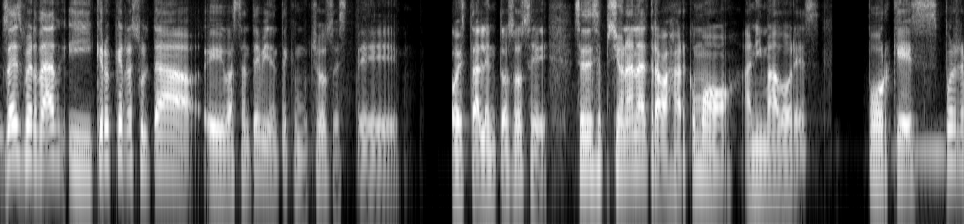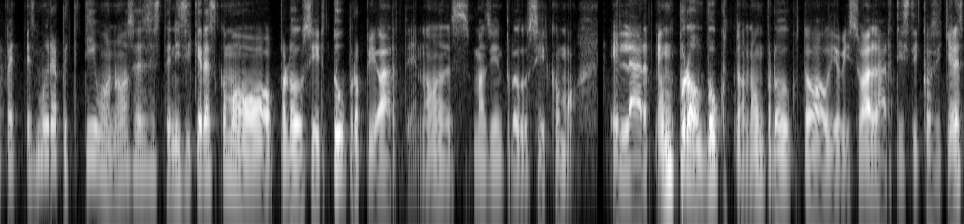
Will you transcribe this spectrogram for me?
O sea, es verdad, y creo que resulta eh, bastante evidente que muchos, este, pues talentosos se, se decepcionan al trabajar como animadores, porque es, pues, es muy repetitivo, ¿no? O sea, es, este, ni siquiera es como producir tu propio arte, ¿no? Es más bien producir como el arte, un producto, ¿no? Un producto audiovisual, artístico si quieres,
